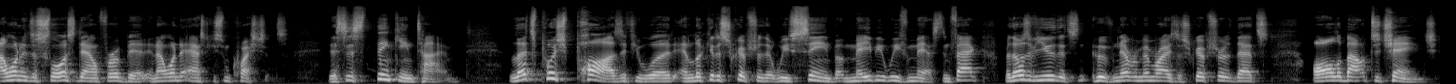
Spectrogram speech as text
I wanted to slow us down for a bit and I wanted to ask you some questions. This is thinking time. Let's push pause, if you would, and look at a scripture that we've seen, but maybe we've missed. In fact, for those of you who've never memorized a scripture, that's all about to change.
